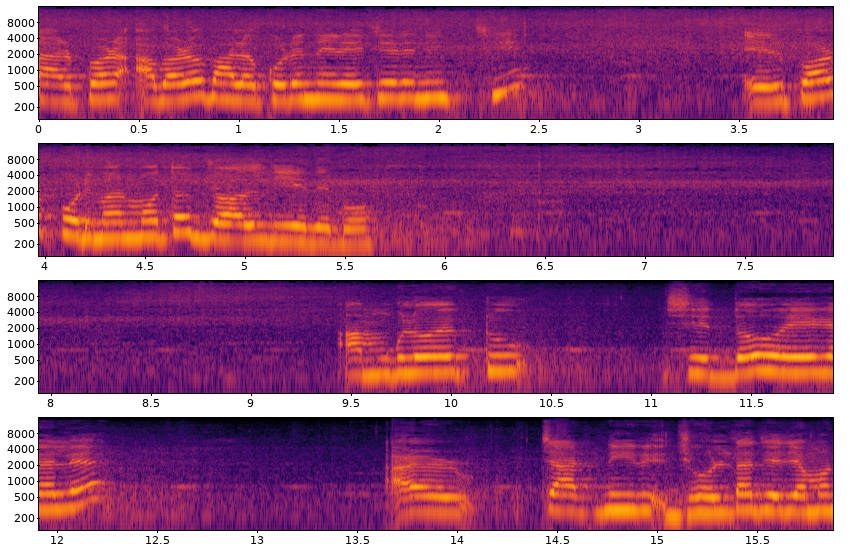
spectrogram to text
তারপর আবারও ভালো করে নেড়ে চেড়ে নিচ্ছি। এরপর পরিমাণ মতো জল দিয়ে দেবো। আমগুলো একটু সেদ্ধ হয়ে গেলে আর চাটনির ঝোলটা যে যেমন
